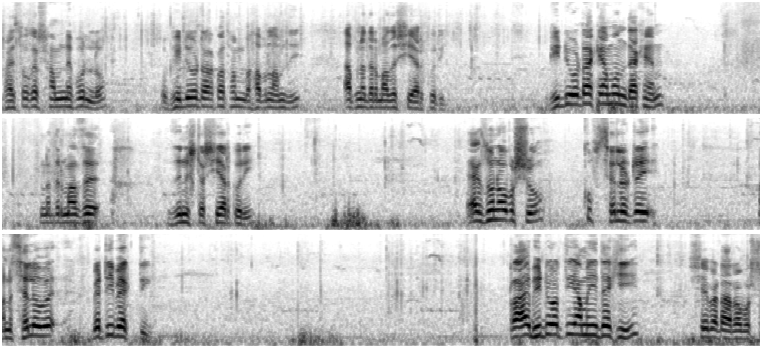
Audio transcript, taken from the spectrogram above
ভাই চোখের সামনে পড়ল ভিডিওটার কথা ভাবলাম যে আপনাদের মাঝে শেয়ার করি। ভিডিওটা কেমন দেখেন? আপনাদের মাঝে জিনিসটা শেয়ার করি। একজন অবশ্য খুব ছেলেটি মানে ছেলে বেটি ব্যক্তি। প্রায় ভিডিওটি আমি দেখি, সে বেটার অবশ্য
